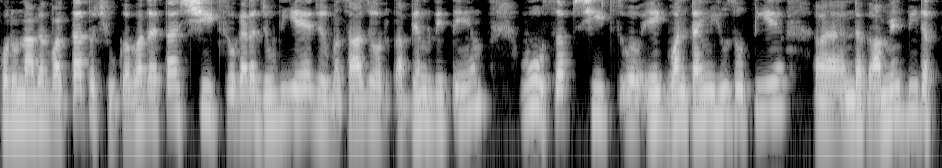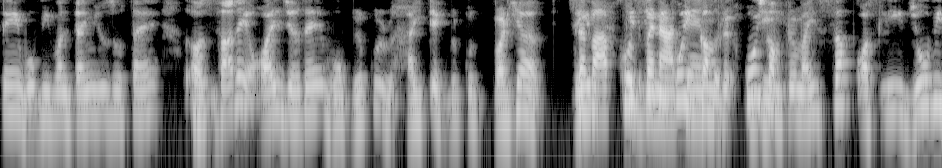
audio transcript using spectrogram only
कोरोना अगर बढ़ता है तो शू कवर रहता है। शीट्स वगैरह जो भी है जो मसाज और अभ्यंग देते हैं हम वो सब शीट्स एक वन टाइम यूज़ होती है। अंडर गारमेंट भी रखते हैं वो भी वन टाइम यूज़ होता है। और सारे ऑयल जो है वो बिल्कुल हाईटेक बिल्कुल बढ़िया सब आप खुद बनाते कोई हैं कम्प्र, कोई कॉम्प्रोमाइज सब कॉस्टली जो भी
